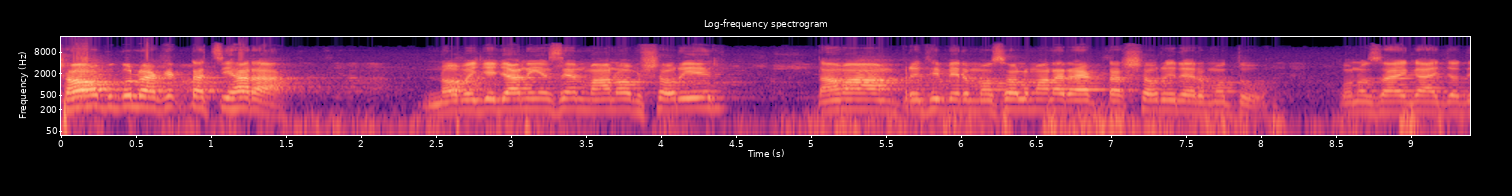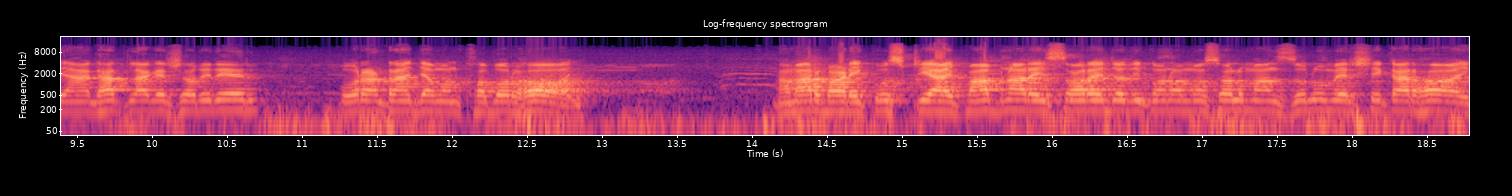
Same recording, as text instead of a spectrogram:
সবগুলো এক একটা চেহারা। নবীজি জানিয়েছেন, মানব শরীর তাম পৃথিবীর মুসলমানের একটা শরীরের মতো। কোনো জায়গায় যদি আঘাত লাগে শরীরের পোড়াটা যেমন খবর হয়। আমার বাড়ি কুষ্টিয়ায়, পাবনার এই চরে যদি কোনো মুসলমান জুলুমের শিকার হয়,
